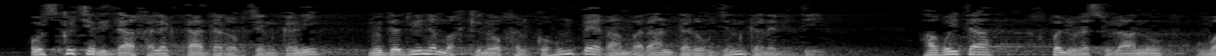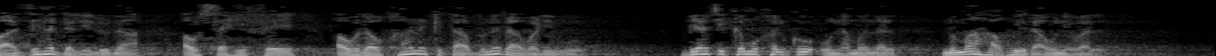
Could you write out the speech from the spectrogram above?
اوس کچری دا خلک تا دروغجن غني نو د دوی نه مخکینو خلکو هم پیغمبران دروغجن غنل دي هغه ته خپل رسولانو واضح دلیلونه او صحیفه او روخانه کتابونه راوړي وو بیا چې کوم خلکو اونمنل نو ما هغه راونیول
